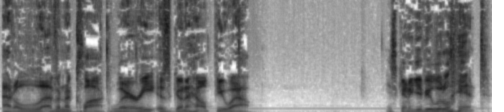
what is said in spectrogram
at 11 o'clock. Larry is going to help you out. He's going to give you a little hint.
